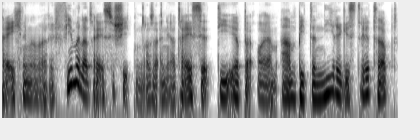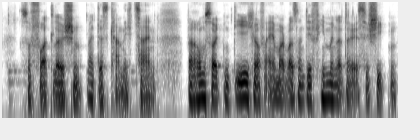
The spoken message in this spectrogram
Rechnungen an eure Firmenadresse schicken, also eine Adresse, die ihr bei eurem Anbieter nie registriert habt, sofort löschen, weil das kann nicht sein. Warum sollten die euch auf einmal was an die Firmenadresse schicken?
